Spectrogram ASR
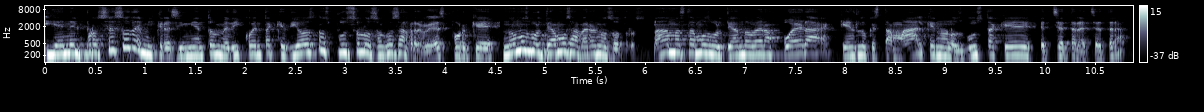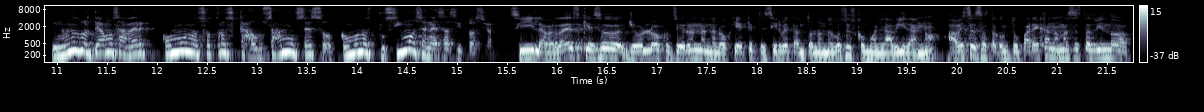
Y en el proceso de mi crecimiento me di cuenta que Dios nos puso los ojos al revés porque no nos volteamos a ver a nosotros. Nada más estamos volteando a ver afuera qué es lo que está mal, qué no nos gusta, qué, etcétera, etcétera. Y no nos volteamos a ver cómo nosotros causamos eso, cómo nos pusimos en esa situación. Sí, la verdad es que eso yo lo considero una analogía que te sirve tanto en los negocios como en la vida, ¿no? A veces hasta con tu pareja nomás estás viendo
